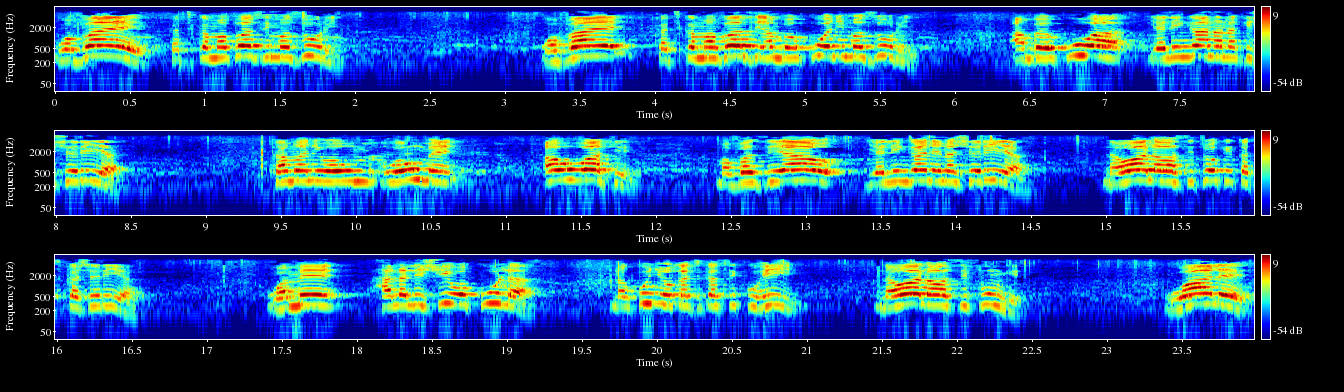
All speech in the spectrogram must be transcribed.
wavae katika mavazi mazuri. Wavae katika mavazi ambayo kuwa ni mazuri ambayo kuwa yalingana na kisheria. Kama ni waume, waume au wake mavazi yao yalingane na sheria na wala wasitoke katika sheria. Wamehalalishiwa kula na kunywa katika siku hii na wala wasifunge. Wale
